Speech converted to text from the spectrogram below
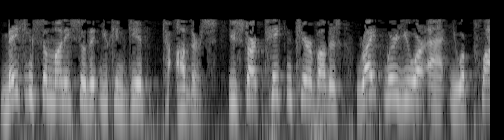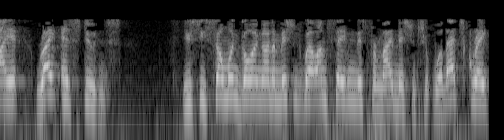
making some money so that you can give to others. You start taking care of others right where you are at. You apply it right as students. You see someone going on a mission, well, I'm saving this for my mission trip. Well, that's great.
